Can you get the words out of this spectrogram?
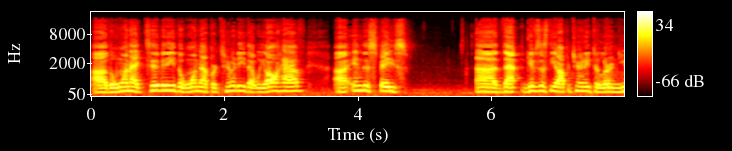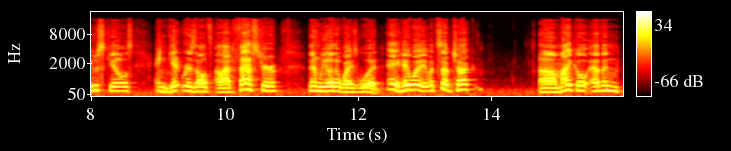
uh, the one activity, the one opportunity that we all have uh, in this space uh, that gives us the opportunity to learn new skills and get results a lot faster than we otherwise would. Hey, hey, wait, what's up, Chuck? Uh, Michael, Evan,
